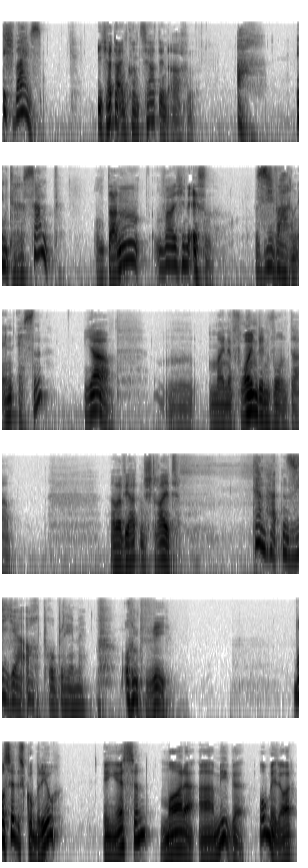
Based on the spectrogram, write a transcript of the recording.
ich weiß. Ich hatte ein Konzert in Aachen. Ach, interessant. Und dann war ich in Essen. Sie waren in Essen? Ja, meine Freundin wohnt da. Aber wir hatten Streit. Dann hatten Sie ja auch Probleme. Und wie? Você descobriu? Em Essen mora a amiga, ou melhor,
